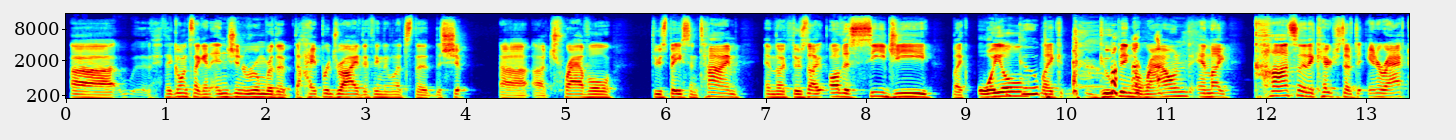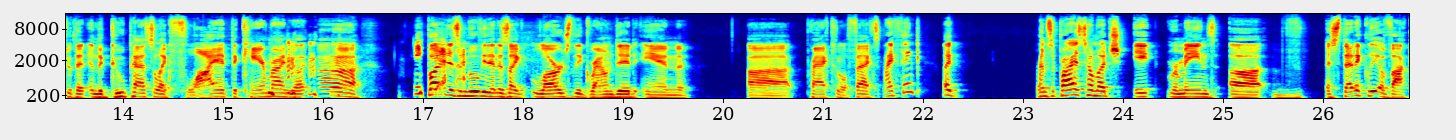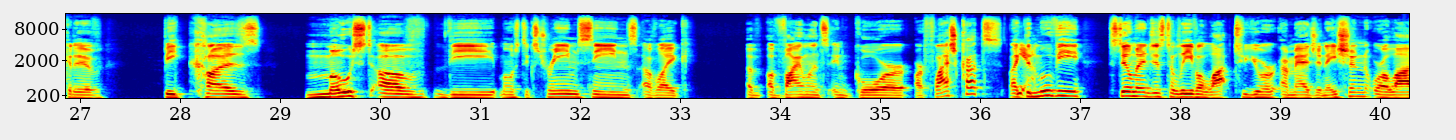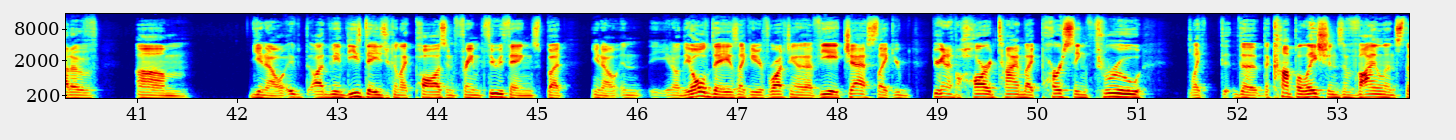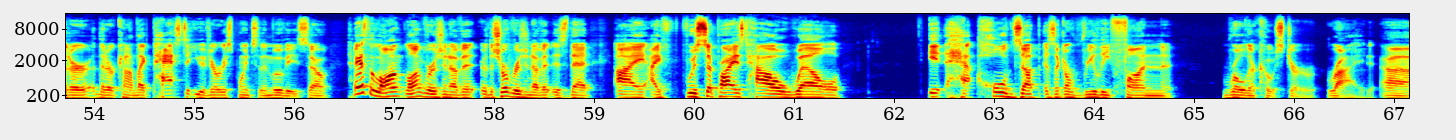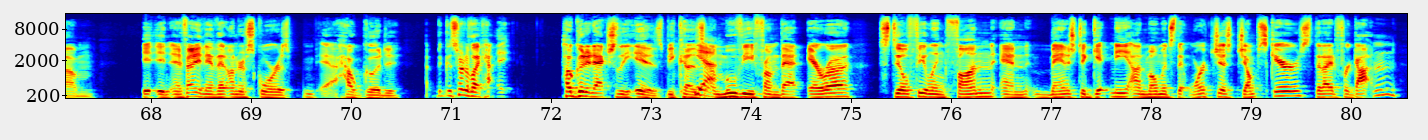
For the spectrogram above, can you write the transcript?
uh they go into like an engine room where the the hyperdrive the thing that lets the the ship uh, uh travel through space and time and like there's like all this CG like oil Goop. like gooping around and like constantly the characters have to interact with it and the goop has to like fly at the camera and you're like ugh but Yeah. it is a movie that is like largely grounded in uh practical effects and i think like i'm surprised how much it remains uh aesthetically evocative because most of the most extreme scenes of like of, of violence and gore are flash cuts like Yeah. the movie still manages to leave a lot to your imagination or a lot of um you know it- i mean these days you can like pause and frame through things but you know in you know the old days like if you're watching a vhs like you're you're gonna have a hard time like parsing through like the, the the compilations of violence that are that are kind of like passed at you at various points in the movie. So i guess the long long version of it or the short version of it is that i i was surprised how well it ha- holds up as like a really fun roller coaster ride. Um it, it- and if anything that underscores how good because sort of like how, good it actually is because Yeah. a movie from that era still feeling fun and managed to get me on moments that weren't just jump scares that I'd forgotten.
